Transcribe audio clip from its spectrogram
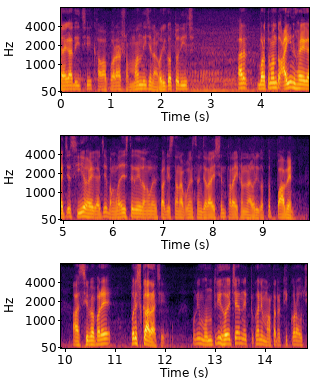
জায়গা দিয়েছি খাওয়া পড়ার সম্মান দিয়েছি, নাগরিকত্ব দিয়েছি। আর বর্তমান তো আইন হয়ে গেছে, সিএ হয়ে গেছে। বাংলাদেশ থেকে বাংলাদেশ, পাকিস্তান, আফগানিস্তান যারা এসেছেন, তারা এখানে নাগরিকত্ব পাবেন। আর সে ব্যাপারে পরিষ্কার আছে। উনি মন্ত্রী হয়েছেন, একটুখানি মাথাটা ঠিক করা উচিত।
